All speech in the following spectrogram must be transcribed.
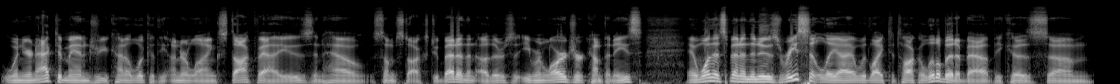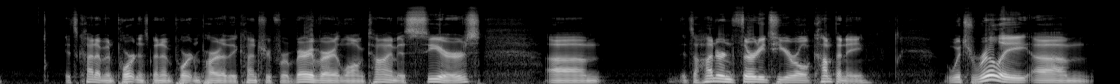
when you're an active manager, you kind of look at the underlying stock values and how some stocks do better than others, even larger companies. And one that's been in the news recently, I would like to talk a little bit about because um, it's kind of important. It's been an important part of the country for a very, very long time. Is Sears? Um, it's a 132 year old company, which really, um,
